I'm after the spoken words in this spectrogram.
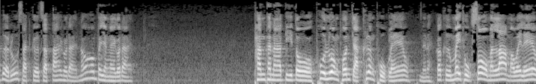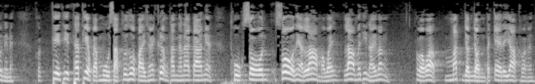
เพื่อรู้สัตว์เกิดสัตว์ตายก็ได้ น้อมไปยังไงก็ได้ พันธนาตีโตผู้ล่วงพ้นจากเครื่องผูกแล้วเนี่ยนะก็คือไม่ถูกโซ่มันล่ามเอาไว้แล้วเนี่ยนะที่ที่ถ้าเทียบกับหมูสัตว์ทั่วๆไปใช่ไหมเครื่องพันธนาการเนี่ยถูกโซนโซ่เนี่ยล่ามเอาไว้ ล่ามไว้ที่ไหนบ้างเขาบอกว่ามัดหย่อนหย่อนแต่แก้ได้ยากเพราะงั้น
